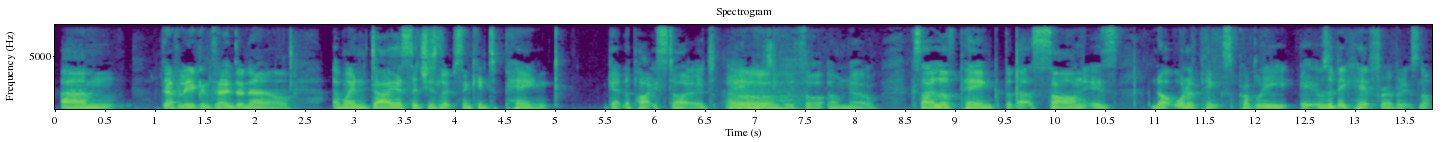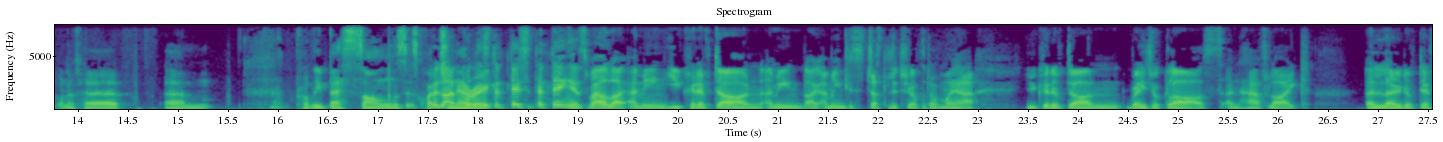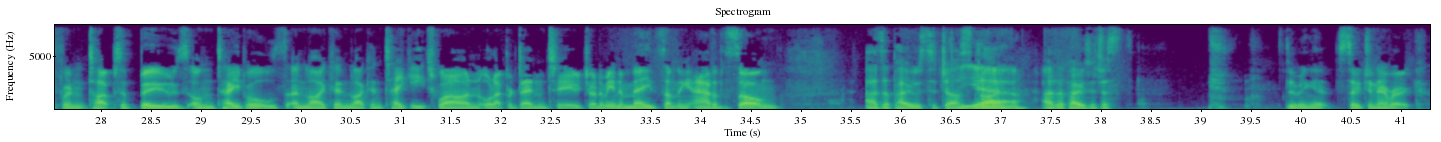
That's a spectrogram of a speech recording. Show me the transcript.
Um, Definitely a contender now. and when Daya said she's lip syncing to Pink, get the party started, I immediately thought, oh no. Because I love Pink, but that song is not one of Pink's probably. It was a big hit for her, but it's not one of her um, probably best songs. It's quite But like, but generic. this, this is the thing as well. Like, I mean, you could have done. I mean, like, I mean, just just literally off the top of my hat, you could have done raise your glass and have like a load of different types of booze on tables and like and like and take each one or like pretend to. Do you know what I mean? And made something out of the song, as opposed to just Yeah. like, as opposed to just doing it so generic.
